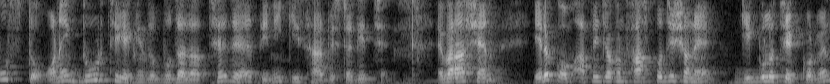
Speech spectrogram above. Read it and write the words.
পুষ্ট। অনেক দূর থেকে কিন্তু বোঝা যাচ্ছে যে তিনি কি সার্ভিসটা দিচ্ছে। এবার আসেন এরকম আপনি যখন ফার্স্ট পজিশনে গিকগুলো চেক করবেন,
